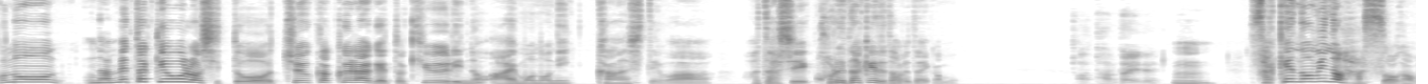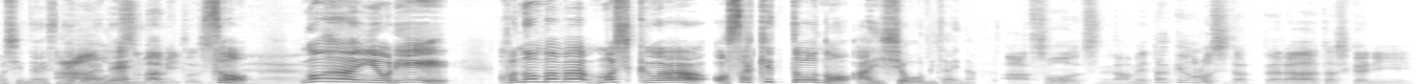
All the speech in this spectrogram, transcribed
このなめたけおろしと中華クラゲときゅうりの和え物に関しては私これだけで食べたいかもあ、単体で？うん酒飲みの発想かもしれないですねこれねつまみとして。。そうご飯よりこのままもしくはお酒との相性みたいなあ、そうですね。なめたけおろしだったら、確かに。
